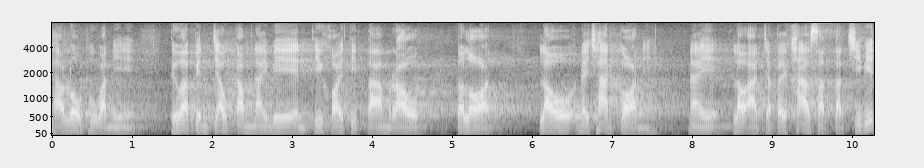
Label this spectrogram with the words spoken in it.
ชาวโลกทุกวันนี้นี่ถือว่าเป็นเจ้ากรรมนายเวรที่คอยติดตามเราตลอด เราในชาติก่อนนี่ในเราอาจจะไปฆ่าสัตว์ตัดชีวิต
